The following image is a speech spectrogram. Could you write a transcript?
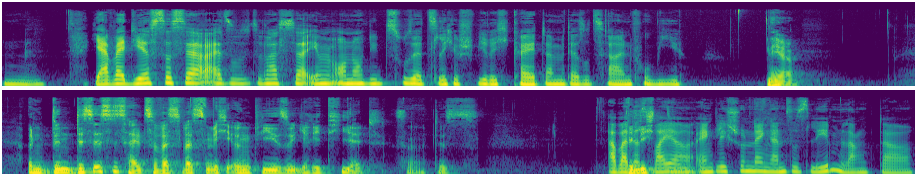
Hm. Ja, bei dir ist das ja, also du hast ja eben auch noch die zusätzliche Schwierigkeit da mit der sozialen Phobie. Ja. Und das ist es halt so, was, was mich irgendwie so irritiert. So, das aber das war ja eigentlich schon dein ganzes Leben lang da.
